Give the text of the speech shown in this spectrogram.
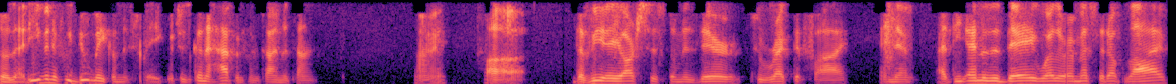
so that even if we do make a mistake, which is going to happen from time to time, all right, uh, the VAR system is there to rectify. And then at the end of the day, whether I mess it up live,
